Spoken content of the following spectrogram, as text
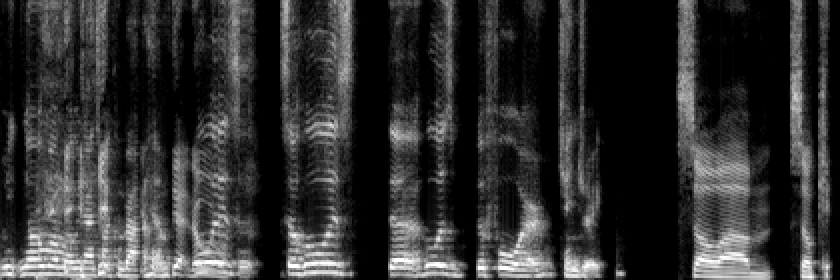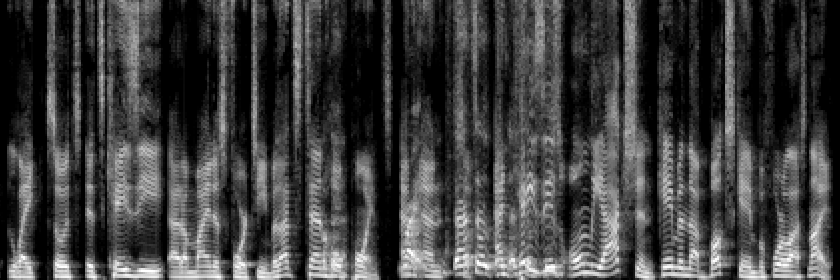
we, no more. We're not talking about him. Yeah, no who is so? Who is the who was before Kendrick? So um so like so it's it's KZ at a minus 14, but that's 10 whole points. And Right. and, That's so- a- and that's a KZ's big- only action came in that Bucks game before last night.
